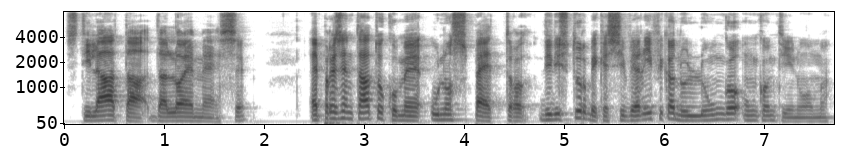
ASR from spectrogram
stilata dall'OMS, è presentato come uno spettro di disturbi che si verificano lungo un continuum.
